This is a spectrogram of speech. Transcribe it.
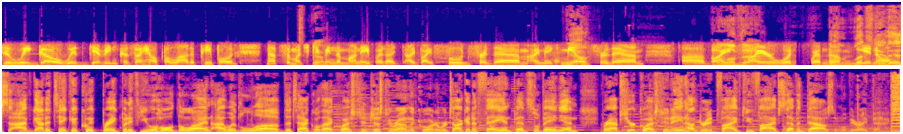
do we go with giving? Because I help a lot of people, and not so much giving yeah. them money, but I I buy food for them. I make meals yeah. for them uh, buy firewood for them. Let's you know. do this. I've got to take a quick break, but if you hold the line, I would love to tackle that question just around the corner. We're talking to Faye in Pennsylvania, and perhaps your question 800 525 7000. We'll be right back.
